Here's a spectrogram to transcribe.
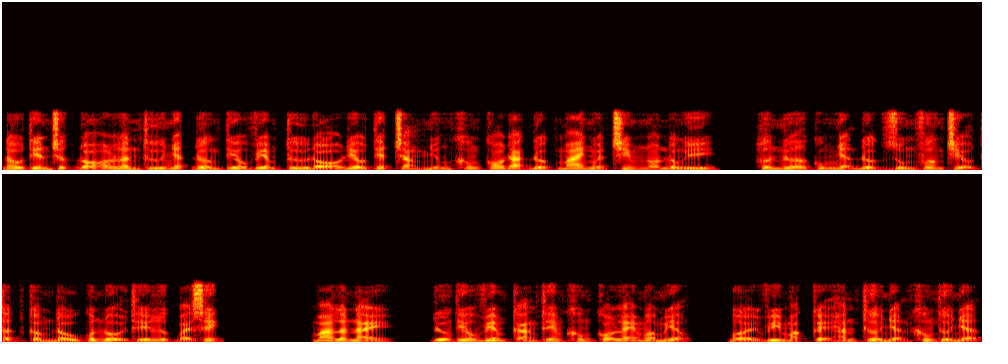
Đầu tiên trước đó lần thứ nhất đường tiêu viêm từ đó điều tiết chẳng những không có đạt được Mai Nguyệt Chim Non đồng ý, hơn nữa cũng nhận được dùng phương triệu tật cầm đầu quân đội thế lực bại xích. Mà lần này, đường tiêu viêm càng thêm không có lẽ mở miệng, bởi vì mặc kệ hắn thừa nhận không thừa nhận,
